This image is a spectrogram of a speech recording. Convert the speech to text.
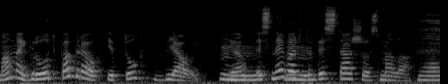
Mammai grūti pabraukt, ja tu bļauj. Mm -hmm. ja? Mhm. Es nevaru, mm -hmm. tad es stāšos malā. Jā.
